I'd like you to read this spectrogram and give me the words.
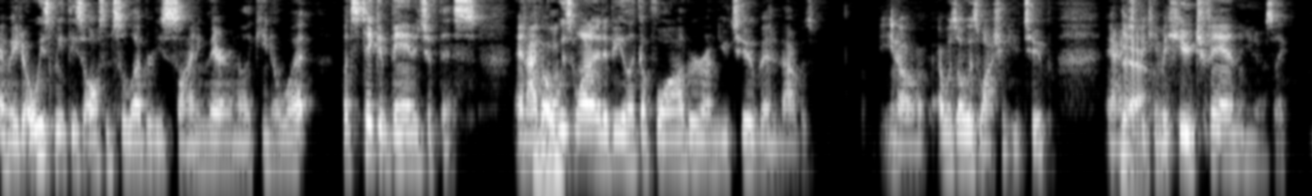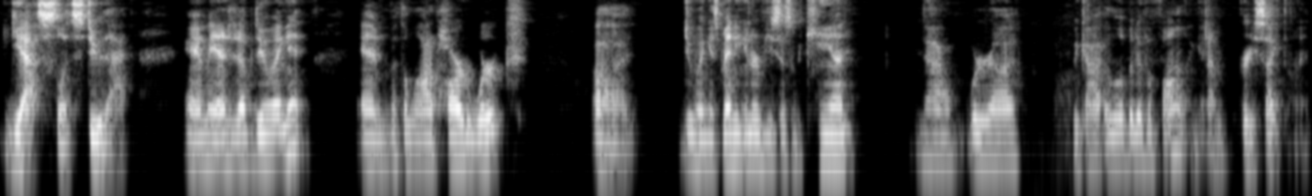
and we'd always meet these awesome celebrities signing there. And we're like, you know what? Let's take advantage of this. And I've Mhm. always wanted to be like a vlogger on YouTube, and I was, you know, I was always watching YouTube, and I Yeah. just became a huge fan. And you know, it's like, yes, let's do that. And we ended up doing it, and with a lot of hard work, uh, doing as many interviews as we can. Now we're uh, we got a little bit of a following, and I'm pretty psyched on it.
